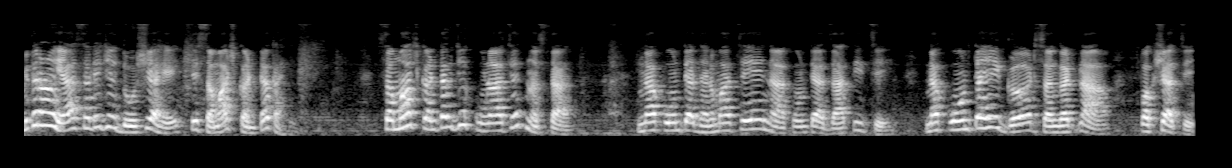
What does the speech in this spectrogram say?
मित्रांनो यासाठी जे दोषी आहे ते समाजकंटक आहे. समाजकंटक जे कुणाचेच नसतात. ना कोणत्या धर्माचे ना कोणत्या जातीचे. ना कोणत्याही गट संघटना पक्षाचे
